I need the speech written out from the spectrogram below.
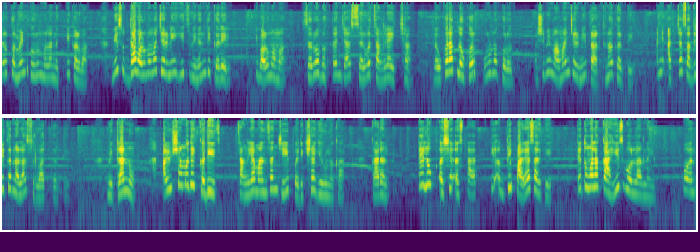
तर कमेंट करून मला नक्की कळवा. मी सुद्धा बाळूमामा चरणी हीच विनंती करेल की बाळूमामा सर्व भक्तांच्या सर्व चांगल्या इच्छा लवकरात लवकर पूर्ण करोत अशी मी मामांचरणी प्रार्थना करते आणि आजच्या सादरीकरणाला सुरुवात करते. मित्रांनो आयुष्यामध्ये कधीच चांगल्या माणसांची परीक्षा घेऊ नका कारण ते लोक असे असतात की अगदी पाऱ्यासारखे. ते तुम्हाला काहीच बोलणार नाहीत पण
